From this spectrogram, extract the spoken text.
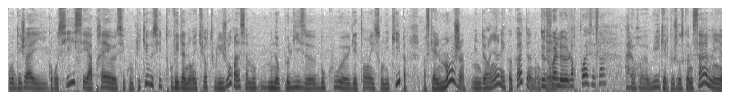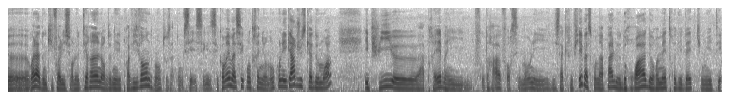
bon déjà ils grossissent et après euh, c'est compliqué aussi de trouver de la nourriture tous les jours. Hein. ça monopolise beaucoup euh, Gaëtan et son équipe parce qu'elles mangent mine de rien les cocottes. Deux fois leur poids, c'est ça? Alors oui, quelque chose comme ça, mais voilà, donc il faut aller sur le terrain, leur donner des proies vivantes, bon, tout ça. Donc c'est quand même assez contraignant. Donc on les garde jusqu'à deux mois. Et puis euh, après, ben, il faudra forcément les, sacrifier parce qu'on n'a pas le droit de remettre des bêtes qui ont été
